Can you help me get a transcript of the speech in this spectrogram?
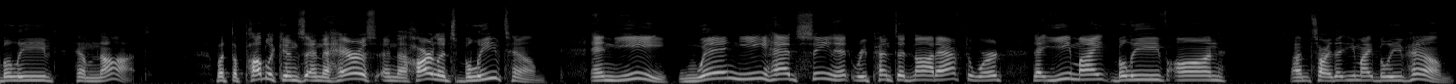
believed him not. But the publicans and the, Harris, and the harlots believed him. And ye, when ye had seen it, repented not afterward, that ye might believe on, I'm sorry, that ye might believe him.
